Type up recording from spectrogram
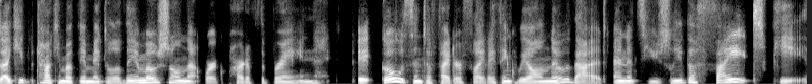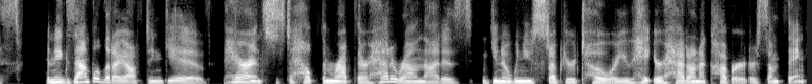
i keep talking about the amygdala the emotional network part of the brain it goes into fight or flight. I think we all know that. And it's usually the fight piece and the example that I often give parents just to help them wrap their head around that is, you know, when you stub your toe or you hit your head on a cupboard or something,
